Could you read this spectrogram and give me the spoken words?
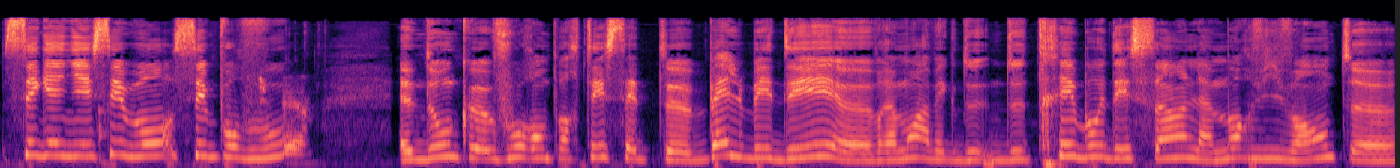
c'est gagné, c'est bon, c'est pour vous. Super. Donc, euh, vous remportez cette euh, belle BD, euh, vraiment avec de, de très beaux dessins, La mort vivante, euh,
